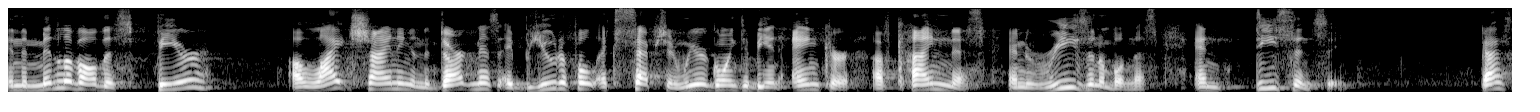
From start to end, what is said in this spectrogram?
in the middle of all this fear, a light shining in the darkness, a beautiful exception. We are going to be an anchor of kindness and reasonableness and decency. Guys,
